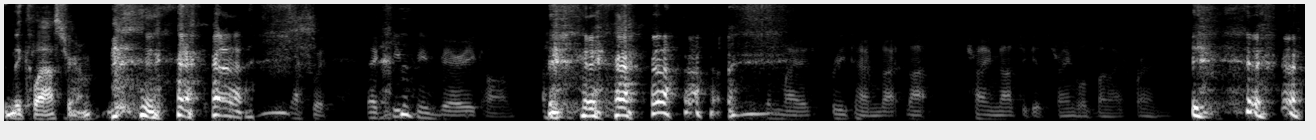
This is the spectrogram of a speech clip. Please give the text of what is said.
in the classroom. exactly. That keeps me very calm. in my free time, not not trying not to get strangled by my friends.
